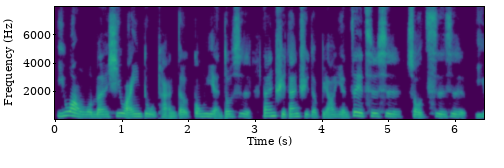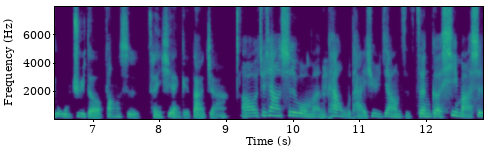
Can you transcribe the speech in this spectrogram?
以往我们西瓦印度舞团的公演都是单曲单曲的表演，这次是首次是以舞剧的方式呈现给大家。然后就像是我们看舞台剧这样子，整个戏码是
